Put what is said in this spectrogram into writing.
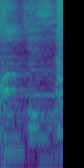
walk just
